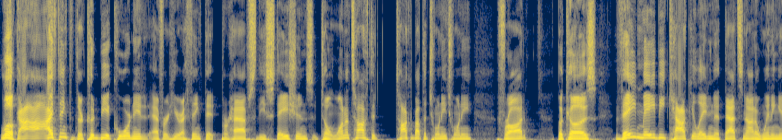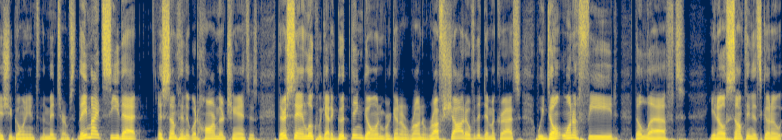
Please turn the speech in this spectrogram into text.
Look, I, I think that there could be a coordinated effort here. I think that perhaps these stations don't want to talk to talk about the 2020 fraud because they may be calculating that that's not a winning issue going into the midterms. They might see that as something that would harm their chances. They're saying, look, we got a good thing going. We're going to run roughshod over the Democrats. We don't want to feed the left, you know, something that's going to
